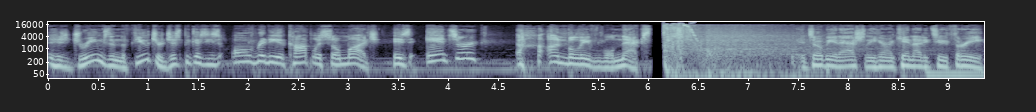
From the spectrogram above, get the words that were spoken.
his dreams in the future, just because he's already accomplished so much. His answer, unbelievable. Next. It's Obie and Ashley here on K92.3.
